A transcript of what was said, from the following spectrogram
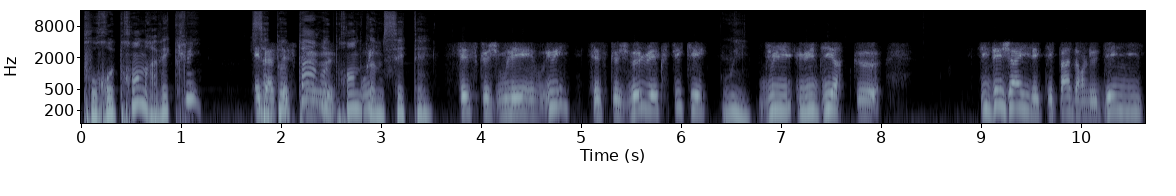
pour reprendre avec lui. Eh ça ne ben, peut pas reprendre comme c'était. C'est ce que je voulais, oui, c'est ce que je veux lui expliquer. Oui. Lui, lui dire que si déjà il n'était pas dans le déni,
